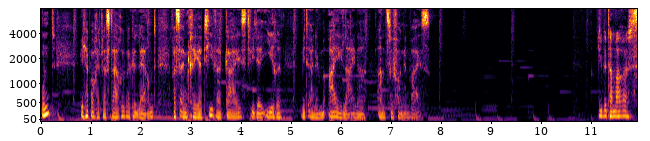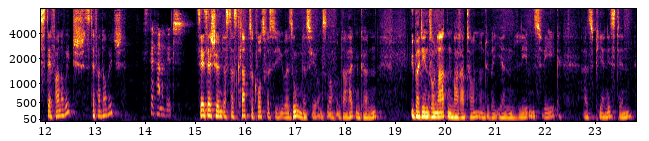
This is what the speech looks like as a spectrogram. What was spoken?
Und ich habe auch etwas darüber gelernt, was ein kreativer Geist wie der ihre mit einem Eyeliner anzufangen weiß. Liebe Tamara Stefanovic, Stefanovic? Stefanovic. Sehr, sehr schön, dass das klappt, so kurzfristig über Zoom, dass wir uns noch unterhalten können. Über den Sonatenmarathon und über Ihren Lebensweg als Pianistin.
